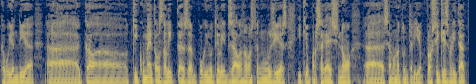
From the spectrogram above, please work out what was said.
que avui en dia eh, que qui comet els delictes en puguin utilitzar les noves tecnologies i qui ho persegueix no eh, sembla una tonteria. Però sí que és veritat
